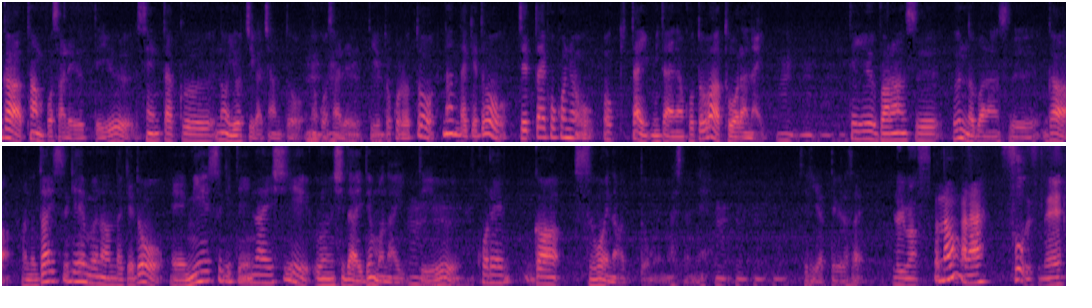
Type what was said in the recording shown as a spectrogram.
が担保されるっていう選択の余地がちゃんと残されるっていうところとなんだけど絶対ここに置きたいみたいなことは通らない。っていうバランス運のバランスがあのダイスゲームなんだけど、えー見えすぎていないし運次第でもないっていう、これがすごいなと思いましたね。うんうんうんうん。ぜひやってください。やります。そんなもんかな？そうですね。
